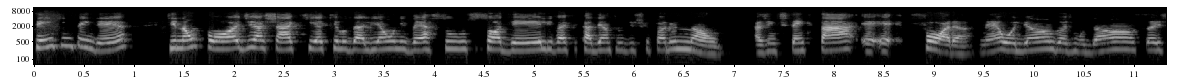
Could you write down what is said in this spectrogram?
tem que entender que não pode achar que aquilo dali é um universo só dele, vai ficar dentro do escritório, não. A gente tem que estar tá, é, é, fora, né? Olhando as mudanças,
